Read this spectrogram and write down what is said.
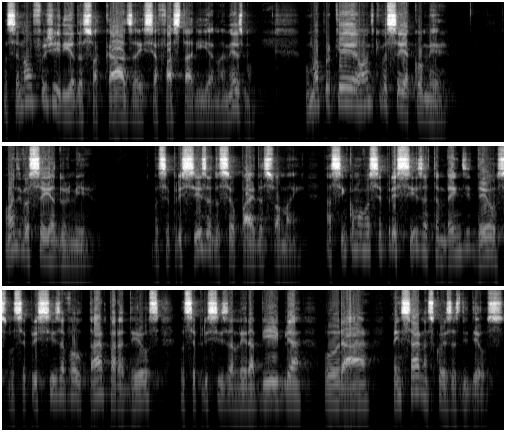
você não fugiria da sua casa e se afastaria, não é mesmo? Uma porque onde que você ia comer? Onde você ia dormir? Você precisa do seu pai e da sua mãe. Assim como você precisa também de Deus, você precisa voltar para Deus, você precisa ler a Bíblia, orar, pensar nas coisas de Deus.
